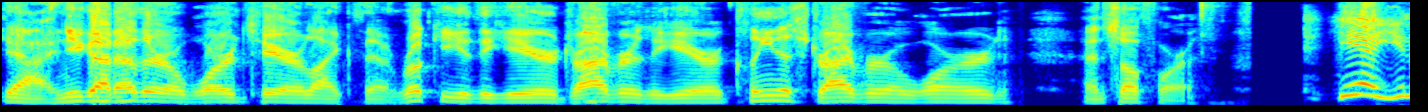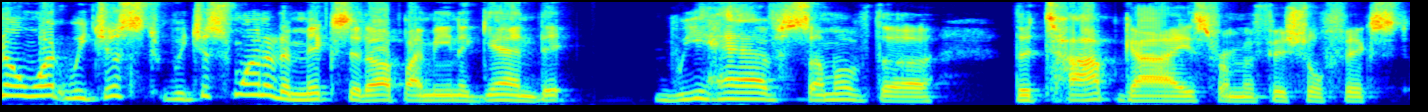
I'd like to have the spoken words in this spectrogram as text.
Yeah, and you got other awards here like the Rookie of the Year, Driver of the Year, Cleanest Driver Award, and so forth. yeah you know what? We just we just wanted to mix it up. I mean again we have some of the the top guys from official fixed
